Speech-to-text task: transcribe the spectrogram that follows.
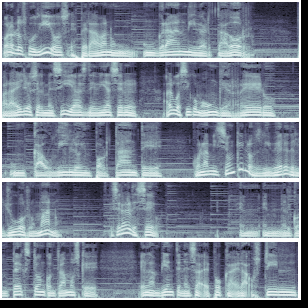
Bueno, los judíos esperaban un, un gran libertador. Para ellos el Mesías debía ser algo así como un guerrero, un caudillo importante, con la misión que los libere del yugo romano. Ese era el deseo. En, el contexto encontramos que el ambiente en esa época era hostil,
